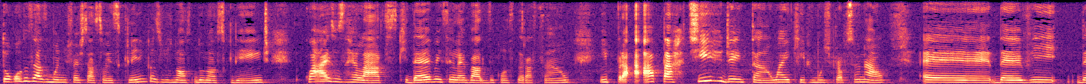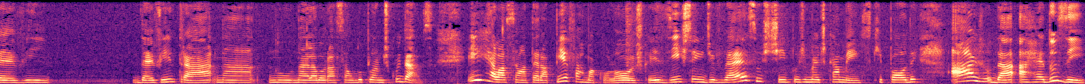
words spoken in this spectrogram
todas as manifestações clínicas do nosso, do nosso cliente, quais os relatos que devem ser levados em consideração e pra, a partir de então a equipe multiprofissional é, deve, deve deve entrar na, no, na elaboração do plano de cuidados. Em relação à terapia farmacológica, existem diversos tipos de medicamentos que podem ajudar a reduzir.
